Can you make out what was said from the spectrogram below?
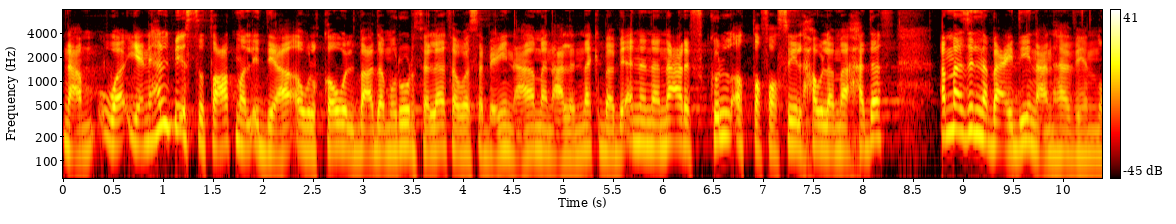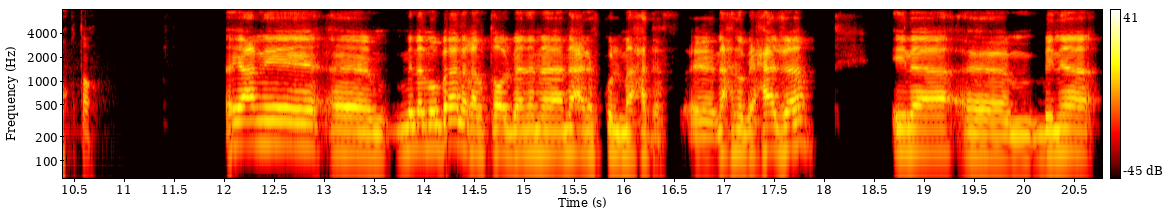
نعم ويعني هل باستطاعتنا الادعاء أو القول بعد مرور 73 عاما على النكبة بأننا نعرف كل التفاصيل حول ما حدث أم ما زلنا بعيدين عن هذه النقطة؟ يعني من المبالغة القول بأننا نعرف كل ما حدث. نحن بحاجة إلى بناء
